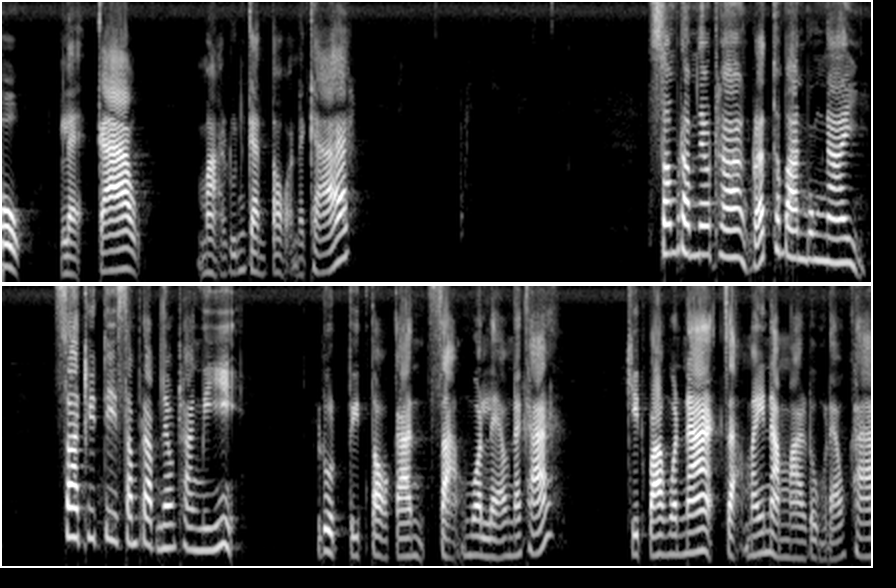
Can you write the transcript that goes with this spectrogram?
6 และ 9 มาลุ้นกันต่อนะคะสำหรับแนวทางรัฐบาลวงใน สถิติสำหรับแนวทางนี้ หลุดติดต่อกัน3งวดแล้วนะคะ คิดว่าวันหน้าจะไม่นำมาลงแล้วค่ะ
